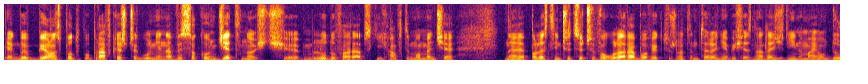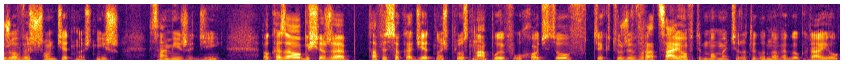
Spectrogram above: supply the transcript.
jakby biorąc pod poprawkę szczególnie na wysoką dzietność e, ludów arabskich, a w tym momencie e, Palestyńczycy czy w ogóle Arabowie, którzy na tym terenie by się znaleźli, no mają dużo wyższą dzietność niż sami Żydzi, okazałoby się, że ta wysoka dzietność plus napływ uchodźców, tych, którzy wracają w tym momencie do tego nowego kraju,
